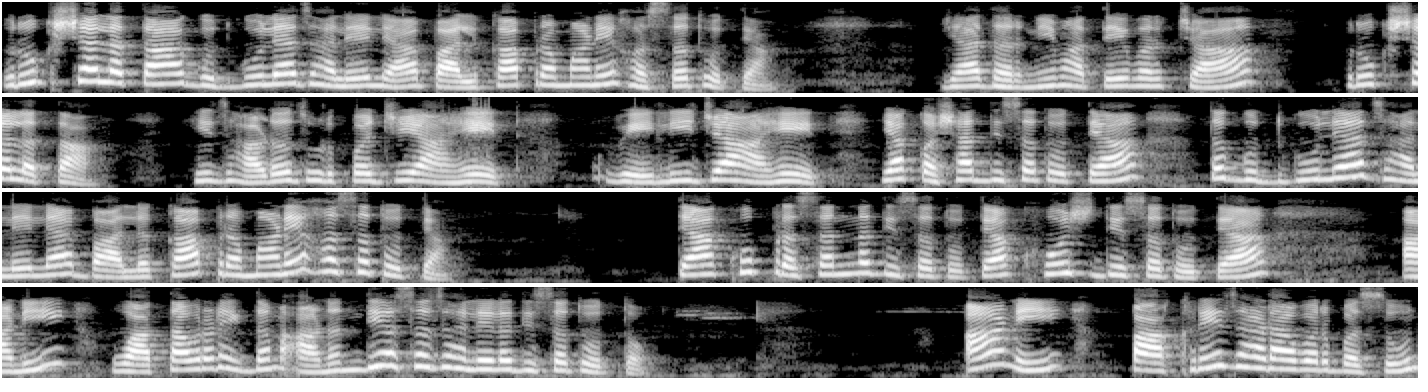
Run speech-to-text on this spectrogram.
वृक्षलता गुदगुल्या झालेल्या बालकाप्रमाणे हसत होत्या. या धरणी मातेवरच्या वृक्षलता ही झाडं झुडपं जी आहेत वेली ज्या आहेत या कशात दिसत होत्या? तर गुदगुल्या झालेल्या बालकाप्रमाणे हसत होत्या. त्या खूप प्रसन्न दिसत होत्या खुश दिसत होत्या. आणि वातावरण एकदम आनंदी असं झालेलं दिसत होतं. आणि पाखरे झाडावर बसून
